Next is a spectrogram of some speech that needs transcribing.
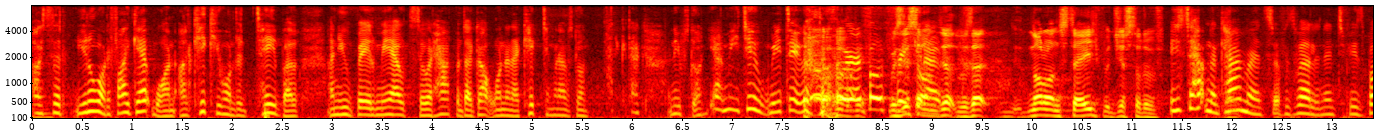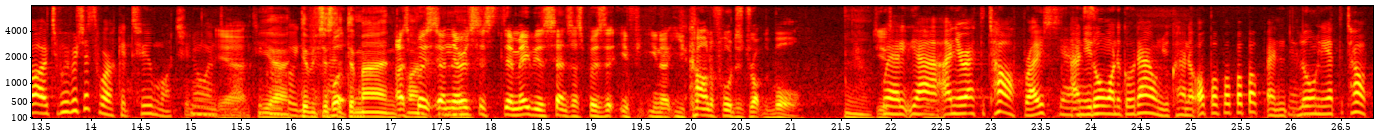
I said, you know what, if I get one, I'll kick you under the table and you bailed me out. So it happened. I got one and I kicked him and I was going, panic attack. And he was going, yeah, me too, me too. so we were both Was this on? out. Was that not on stage, but just sort of? It used to happen on camera and stuff as well in interviews, but we were just working too much, you know. And, Yeah. people were Yeah, going, there was just Well, a demand. I suppose, and there constantly. is this, there may be a sense, I suppose, that if you know you can't afford to drop the ball. Do you- Well, yeah, and you're at the top, right? And you don't want to go down. You kind of up, up, up, up, up, and Yeah. lonely at the top.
